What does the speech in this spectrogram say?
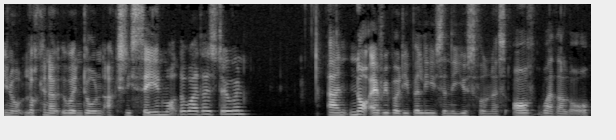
you know, looking out the window and actually seeing what the weather's doing. And not everybody believes in the usefulness of weather lore.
